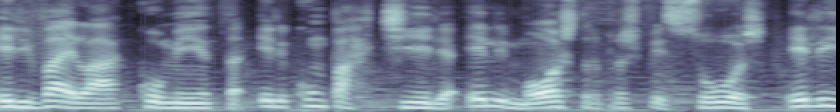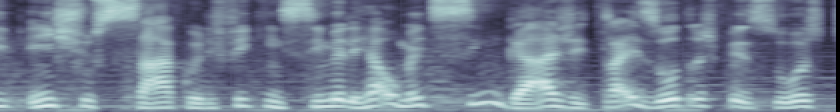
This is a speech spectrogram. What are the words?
ele vai lá, comenta, ele compartilha, ele mostra para as pessoas, ele enche o saco, ele fica em cima, ele realmente se engaja e traz outras pessoas.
